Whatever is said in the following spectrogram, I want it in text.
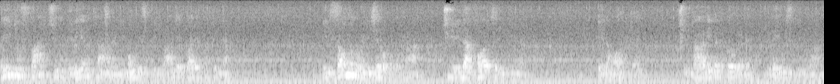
rituffarci di rientrare nei mondi spirituali ai quali apparteniamo. Il sonno, come dicevo poco fa, ci ridà forze di vita e la morte ci fa ripercorrere i regni spirituali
